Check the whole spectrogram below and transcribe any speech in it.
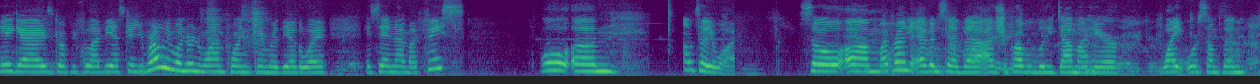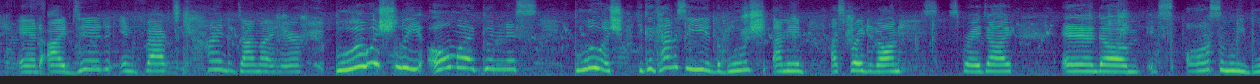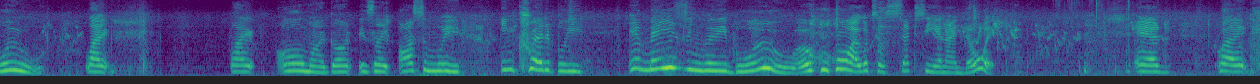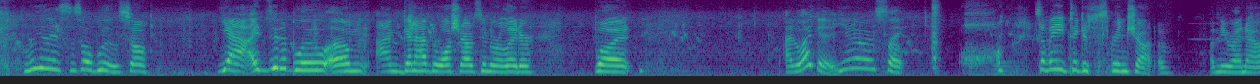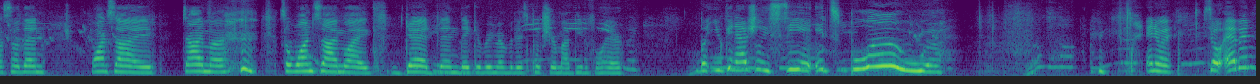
Hey guys, Guppy for Life Fiasco. You're probably wondering why I'm pointing the camera the other way. It's standing at my face. Well, um, I'll tell you why. So, um, my friend Evan said that I should probably dye my hair white or something. And I did, in fact, kind of dye my hair bluishly. Oh my goodness. Bluish. You can kind of see the bluish. I mean, I sprayed it on, spray dye and um, it's awesomely blue. Like, like, oh my god, it's like awesomely, incredibly, amazingly blue. Oh, I look so sexy and I know it. And, like, look at this, it's all blue. So, yeah, I did it blue. Um, I'm gonna have to wash it out sooner or later. But, I like it. You know, it's like, somebody take a screenshot of, of me right now. So then once I die my so once I'm like dead then they can remember this picture of my beautiful hair. But you can actually see it. It's blue. anyway, so Evan,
